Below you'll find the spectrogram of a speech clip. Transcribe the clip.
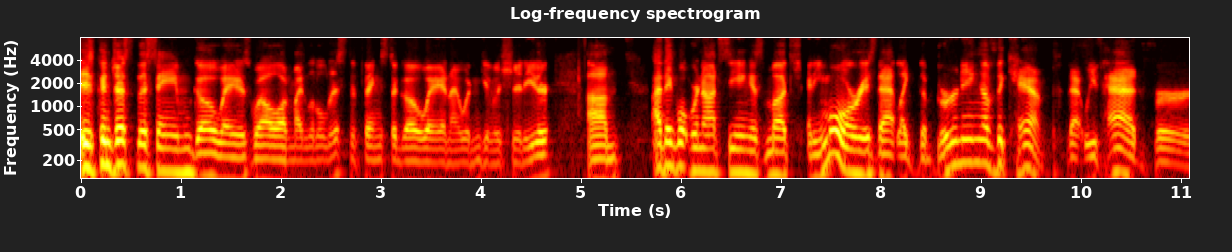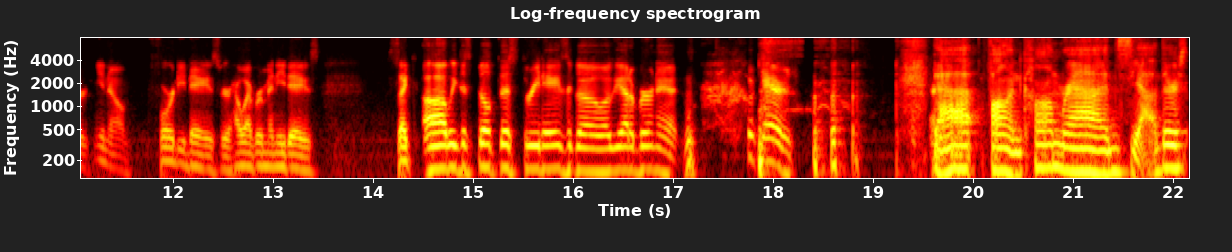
it can just the same go away as well on my little list of things to go away, and I wouldn't give a shit either. Um, I think what we're not seeing as much anymore is that like the burning of the camp that we've had for you know 40 days or however many days. It's like, oh, we just built this three days ago. Oh, we got to burn it. Who cares? that fallen comrades yeah there's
